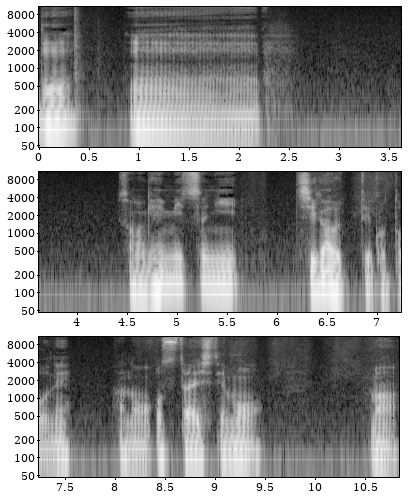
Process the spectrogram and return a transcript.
で、えーその厳密に違うっていうことをねあのお伝えしてもまあ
